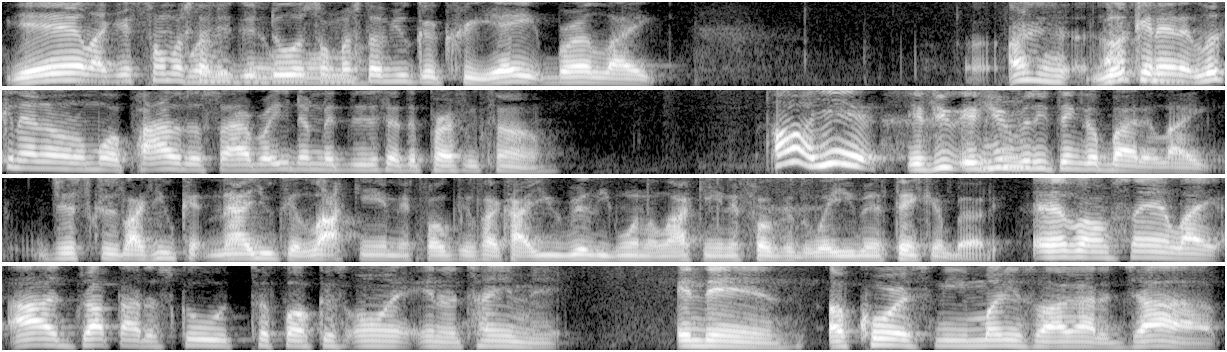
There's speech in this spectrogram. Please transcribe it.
yeah, like it's so much stuff you could do, it's so much stuff you could create, bro. Like I can looking at it, looking at it on a more positive side, bro. You done did this at the perfect time. Oh yeah, If you if Mm-hmm. you really think about it, like just cause like you can now you can lock in and focus like how you really want to lock in and focus the way you've been thinking about it. and that's what I'm saying. Like I dropped out of school to focus on entertainment, and then of course need money, so I got a job,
